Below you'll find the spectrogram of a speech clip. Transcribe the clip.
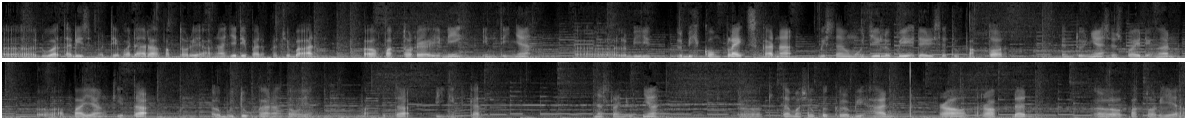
e, dua tadi seperti pada rak faktorial. Nah, jadi pada percobaan e, faktorial ini intinya e, lebih lebih kompleks karena bisa menguji lebih dari satu faktor. Tentunya sesuai dengan e, apa yang kita e, butuhkan atau yang kita inginkan. Nah selanjutnya uh, kita masuk ke kelebihan RAL, RAK, dan uh, faktorial.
